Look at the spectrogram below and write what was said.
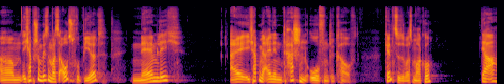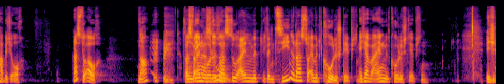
Ähm, ich habe schon ein bisschen was ausprobiert, nämlich ich habe mir einen Taschenofen gekauft. Kennst du sowas, Marco? Ja, habe ich auch. Hast du auch? Na? Was So für ein einen Ding, hast du? so hast du einen mit Benzin oder hast du einen mit Kohlestäbchen? Ich habe einen mit Kohlestäbchen. Ich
